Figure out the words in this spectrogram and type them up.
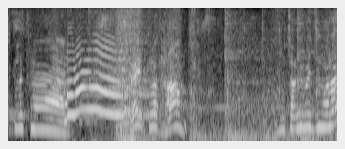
স্কুলে সার এই তোরা থাম। তুই চাকরি পেয়েছিস মানে?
